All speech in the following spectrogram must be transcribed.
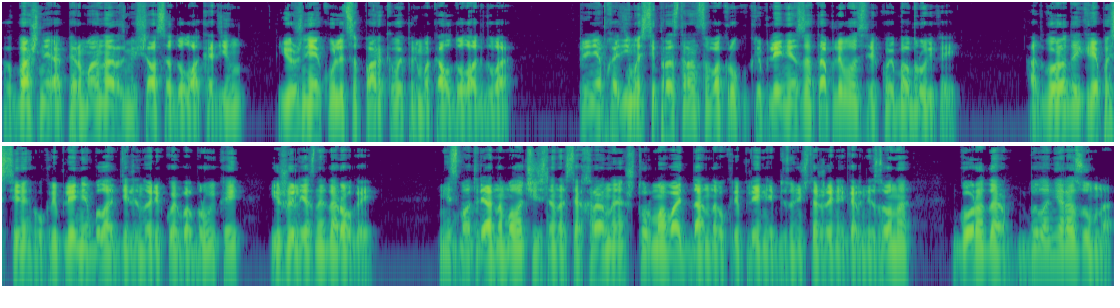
В башне Апермана размещался Дулак-1, южнее к улице Парковой примыкал Дулак-2. При необходимости пространство вокруг укрепления затапливалось рекой Бобруйкой. От города и крепости укрепление было отделено рекой Бобруйкой и железной дорогой. Несмотря на малочисленность охраны, штурмовать данное укрепление без уничтожения гарнизона города было неразумно.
